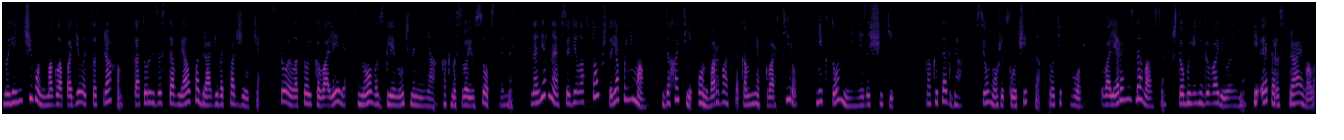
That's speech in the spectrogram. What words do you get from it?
Но я ничего не могла поделать со страхом, который заставлял подрагивать поджилки. Стоило только Валере снова взглянуть на меня, как на свою собственность. Наверное, все дело в том, что я понимала, захоти он ворваться ко мне в квартиру, никто меня не защитит. Как и тогда, все может случиться против воли. Валера не сдавался, что бы я ни говорила ему, и это расстраивало.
